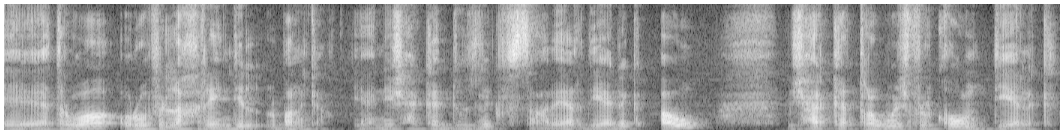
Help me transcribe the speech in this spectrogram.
آه trois relevés الآخرين ديال البنكة. يعني شحال كدوز لك في ال salaire ديالك أو شحال كتروج في ال compte ديالك.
